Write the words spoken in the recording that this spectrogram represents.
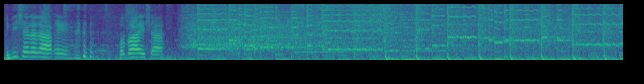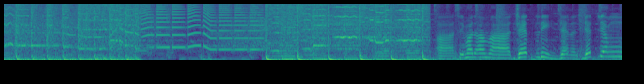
Hindi siya lalaki. Babae siya si Madam ah, Jet Li. Jet, Jet Li ang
